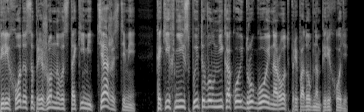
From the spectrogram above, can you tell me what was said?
перехода, сопряженного с такими тяжестями, каких не испытывал никакой другой народ при подобном переходе.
